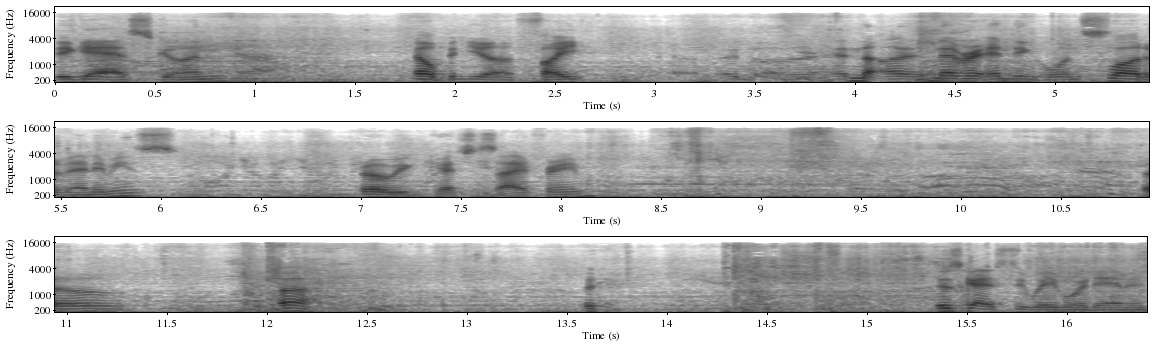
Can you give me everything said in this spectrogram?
big ass gun helping you fight a, a, a never ending onslaught of enemies. Oh, we can catch this iframe. Oh. Ah. Those guys do way more damage.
